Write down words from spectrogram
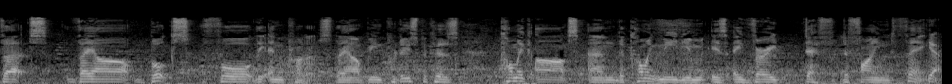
that they are books for the end product. They are being produced because comic art and the comic medium is a very def- defined thing. Yeah.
